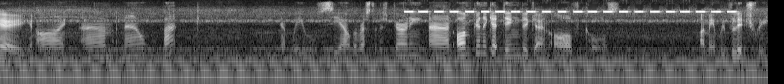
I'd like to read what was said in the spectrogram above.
Okay, I am now back. Yep, we will see out the rest of this journey, and I'm gonna get dinged again, of course. I mean, we've literally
